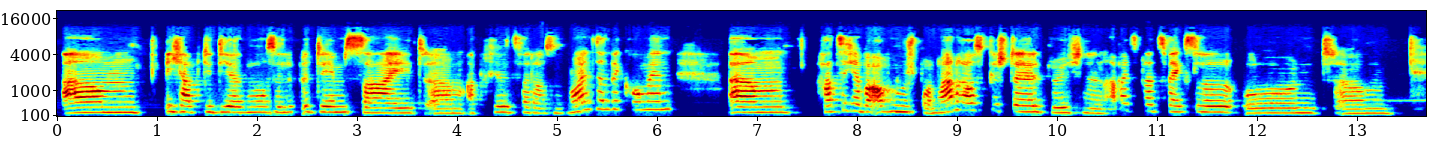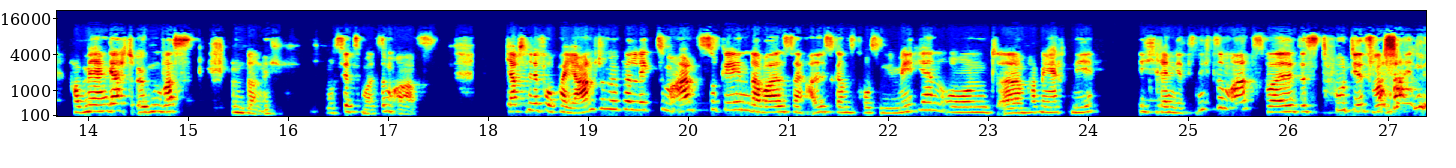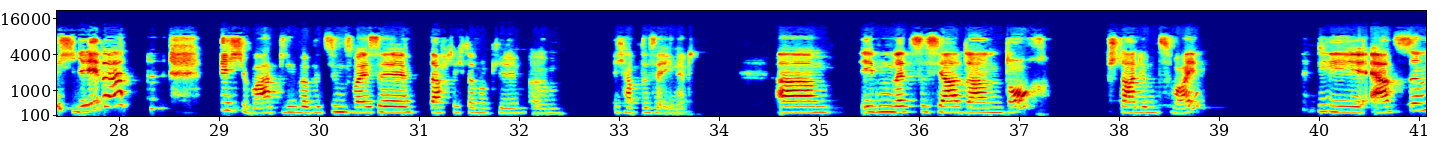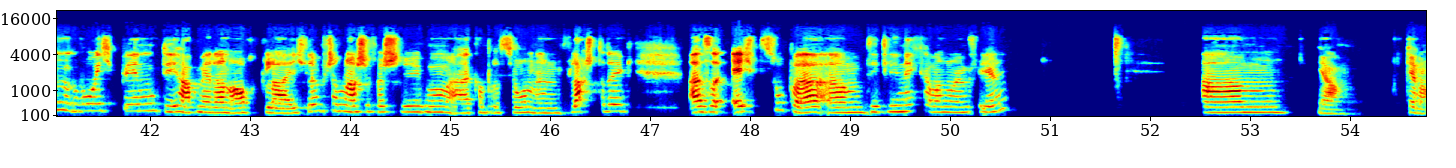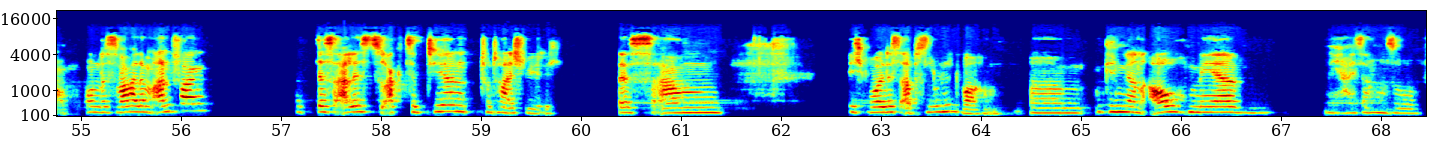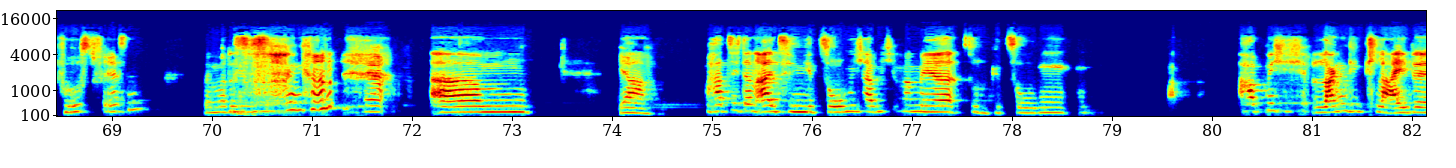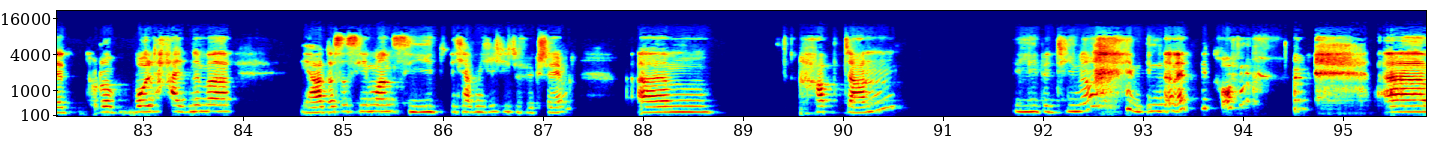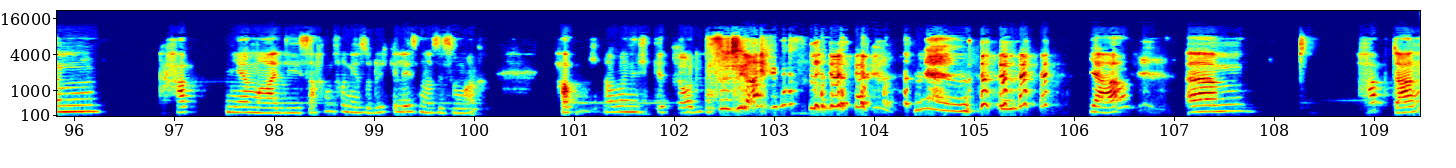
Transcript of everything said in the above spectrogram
ähm, ich habe die Diagnose Lipödem seit ähm, April 2019 bekommen. Ähm, hat sich aber auch nur spontan rausgestellt durch einen Arbeitsplatzwechsel und ähm, habe mir dann gedacht, irgendwas stimmt da nicht. Ich muss jetzt mal zum Arzt. Ich habe es mir vor ein paar Jahren schon überlegt, zum Arzt zu gehen. Da war das dann alles ganz groß in den Medien und ähm, habe mir gedacht, nee, ich renne jetzt nicht zum Arzt, weil das tut jetzt wahrscheinlich jeder ich warte lieber, beziehungsweise dachte ich dann, okay, ähm, ich habe das ja eh nicht. Ähm, eben letztes Jahr dann doch, Stadium 2. Die Ärztin, wo ich bin, die hat mir dann auch gleich Lymphdrainage verschrieben, äh, Kompression in Flachstrick. Also echt super. Ähm, die Klinik kann man nur empfehlen. Ähm, ja, genau. Und es war halt am Anfang, das alles zu akzeptieren, total schwierig. Das, ähm, ich wollte es absolut nicht machen. Ähm, ging dann auch mehr, ja, ich sag mal so, Frust fressen, wenn man das so mhm. sagen kann. Ja. Ähm, ja, hat sich dann alles hingezogen. Ich habe mich immer mehr zurückgezogen, habe mich lang gekleidet oder wollte halt nicht mehr ja, dass es jemand sieht. Ich habe mich richtig dafür geschämt. Ähm, hab dann die liebe Tina im Internet getroffen. ähm, hab mir mal die Sachen von ihr so durchgelesen, was sie so macht. Hab mich aber nicht getraut zu schreiben. ja. Ähm, hab dann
